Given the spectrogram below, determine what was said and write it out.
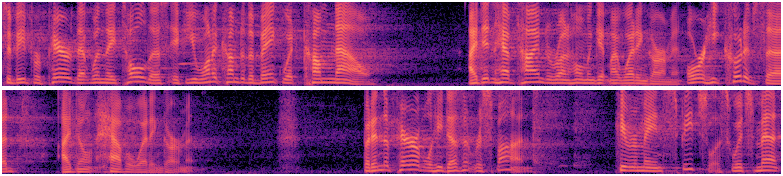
to be prepared that when they told us, If you want to come to the banquet, come now. I didn't have time to run home and get my wedding garment. Or he could have said, I don't have a wedding garment. But in the parable, he doesn't respond he remained speechless, which meant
